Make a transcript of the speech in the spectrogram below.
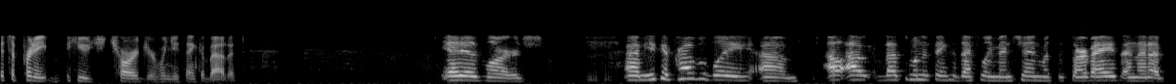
it's a pretty huge charger when you think about it. It is large. Um, you could probably. Um, I'll, I'll, that's one of the things I definitely mention with the surveys, and that I've,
